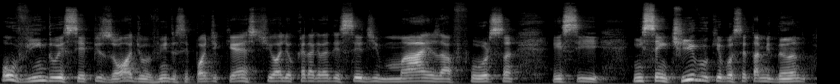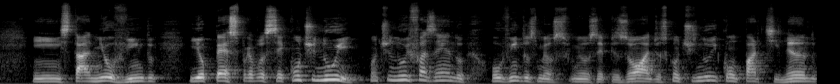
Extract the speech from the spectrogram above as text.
ouvindo esse episódio, ouvindo esse podcast. E olha, eu quero agradecer demais a força, esse incentivo que você está me dando em estar me ouvindo e eu peço para você continue, continue fazendo, ouvindo os meus, meus episódios, continue compartilhando.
